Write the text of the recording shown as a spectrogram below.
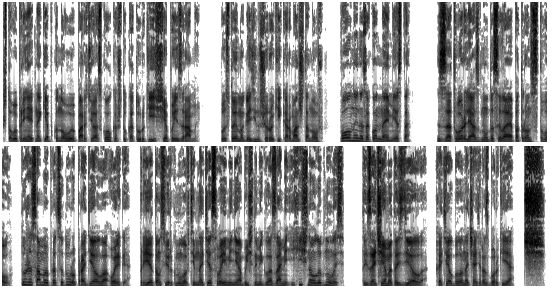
чтобы принять на кепку новую партию осколков штукатурки и щепы из рамы. Пустой магазин, широкий карман штанов, полный на законное место. Затвор лязгнул, досылая патрон в ствол. Ту же самую процедуру проделала Ольга. При этом сверкнула в темноте своими необычными глазами и хищно улыбнулась. «Ты зачем это сделала?» Хотел было начать разборки я. «Чш!»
